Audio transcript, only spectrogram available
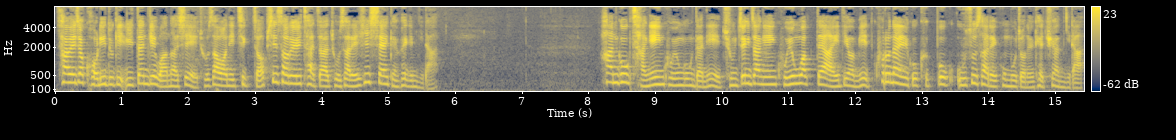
사회적 거리두기 1단계 완화 시 조사원이 직접 시설을 찾아 조사를 실시할 계획입니다. 한국장애인 고용공단이 중증장애인 고용 확대 아이디어 및 코로나19 극복 우수 사례 공모전을 개최합니다.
